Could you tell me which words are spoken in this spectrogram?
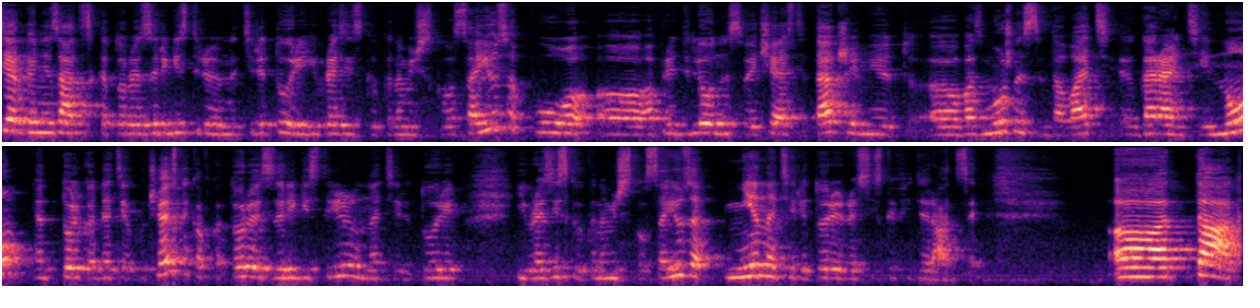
те организации, которые зарегистрированы на территории Евразийского экономического союза по э, определенной своей части, также имеют э, возможность выдавать гарантии, но только для тех участников, которые зарегистрированы на территории Евразийского экономического союза, не на территории Российской Федерации. А, так,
